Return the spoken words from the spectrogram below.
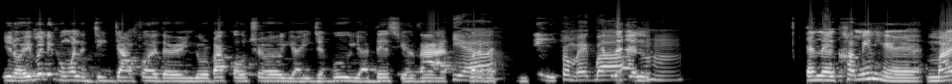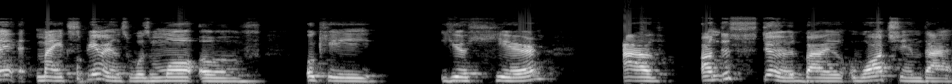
you know, even if you want to dig down further in Yoruba culture, you're Ijebu, you're this, you're that, Yeah. whatever be. from Egba. And then- Mhm. and then coming here my my experience was more of okay you're here i've understood by watching that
